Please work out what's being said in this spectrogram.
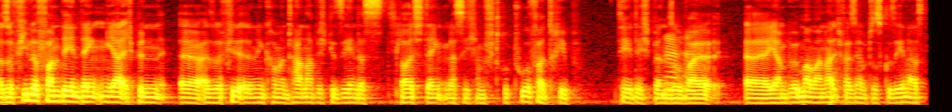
also viele von denen denken, ja, ich bin, äh, also viele in den Kommentaren habe ich gesehen, dass die Leute denken, dass ich im Strukturvertrieb tätig bin, mhm. so weil äh, Jan Böhmermann hat, ich weiß nicht, ob du es gesehen hast,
